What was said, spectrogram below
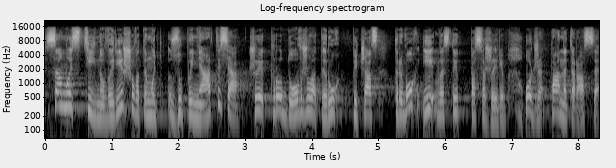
самостійно вирішуватимуть зупинятися чи продовжувати рух під час тривог і вести пасажирів. Отже, пане Тарасе,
